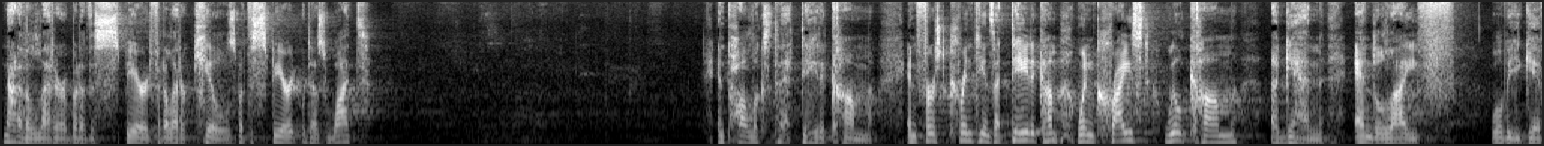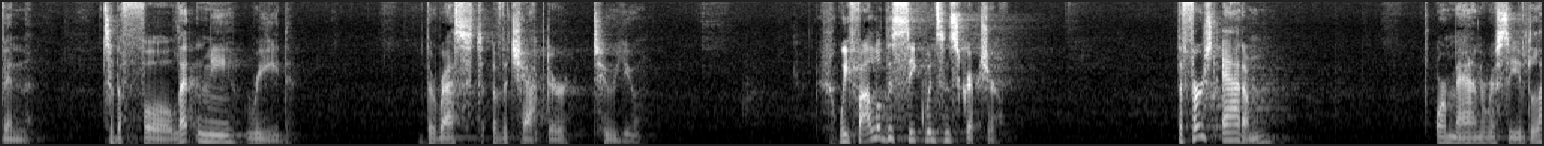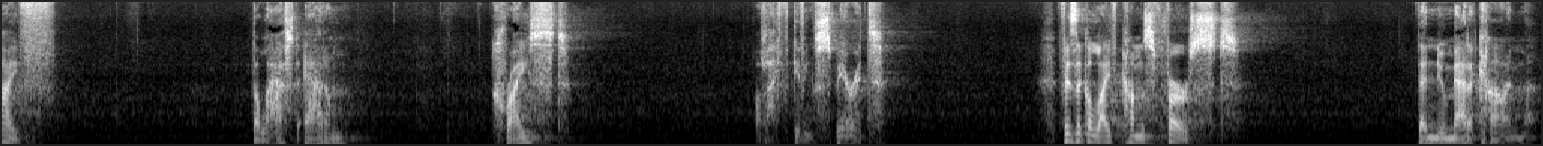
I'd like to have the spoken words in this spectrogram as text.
Not of the letter, but of the Spirit, for the letter kills, but the Spirit does what? And Paul looks to that day to come. In 1 Corinthians, that day to come when Christ will come again and life will be given to the full. Let me read the rest of the chapter to you. We followed the sequence in Scripture. The first Adam, or man, received life. The last Adam, Christ, a life giving spirit. Physical life comes first, then pneumatikon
